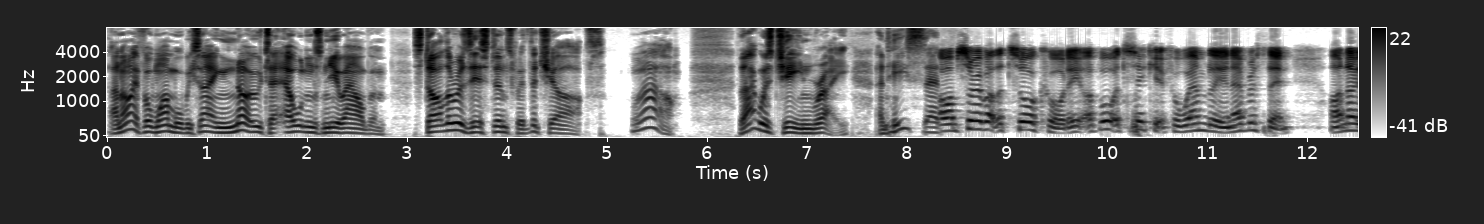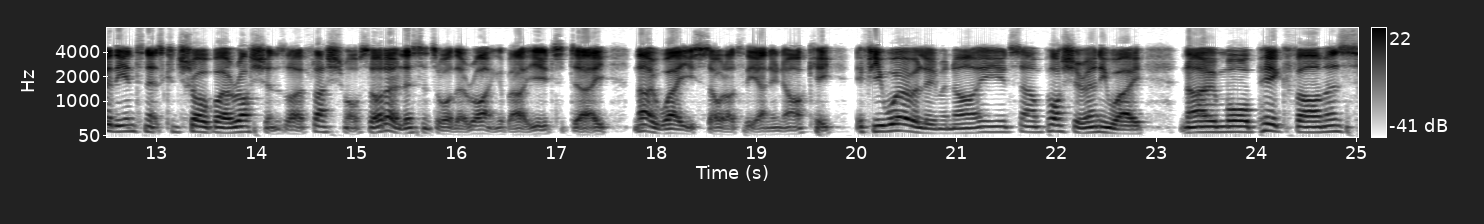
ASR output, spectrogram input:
And I, for one, will be saying no to Elton's new album, Start the Resistance with the Charts. Wow. That was Gene Ray, and he said. Oh, I'm sorry about the tour, Cordy. I bought a ticket for Wembley and everything. I know the internet's controlled by Russians like a flash mob, so I don't listen to what they're writing about you today. No way you sold out to the Anunnaki. If you were Illuminati, you'd sound posher anyway. No more pig farmers.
